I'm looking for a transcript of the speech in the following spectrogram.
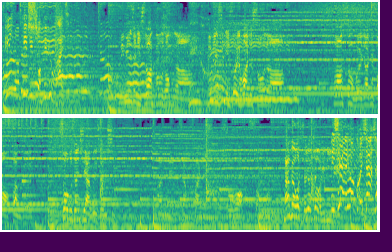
凭什么批评我，批评我的爱情？明明是你说要沟通的啊，明明是你说有话就说的啊，说要送回家就把我放鸽子，说不生气还不是生气，翻脸像翻脸，说话不算话，难怪我小舅叫我离你现在立刻滚下车！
